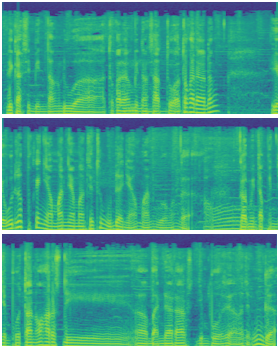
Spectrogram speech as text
Dikasih bintang 2 Atau kadang Hmm. bintang satu Atau kadang-kadang Ya udah pakai nyaman-nyaman situ udah nyaman gue mah nggak Oh. nggak minta penjemputan oh harus di eh, bandara harus jemput segala macam enggak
